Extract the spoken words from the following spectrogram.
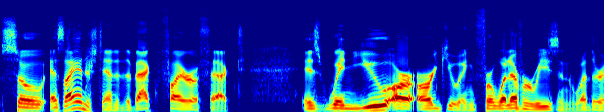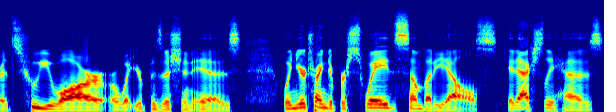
So, as I understand it, the backfire effect is when you are arguing for whatever reason, whether it's who you are or what your position is, when you're trying to persuade somebody else, it actually has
